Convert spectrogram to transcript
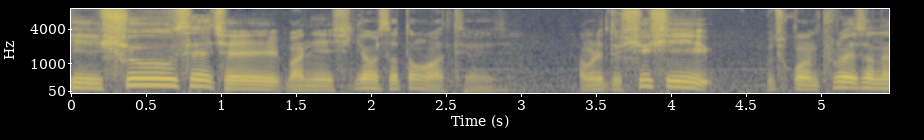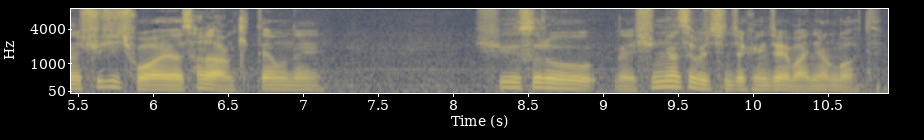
솔직히 슛에 제일 많이 신경을 썼던 것 같아요. 이제. 아무래도 슛이 무조건 프로에서는 슛이 좋아야 살아남기 때문에 슛으로 네, 슛 연습을 진짜 굉장히 많이 한 것 같아요.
